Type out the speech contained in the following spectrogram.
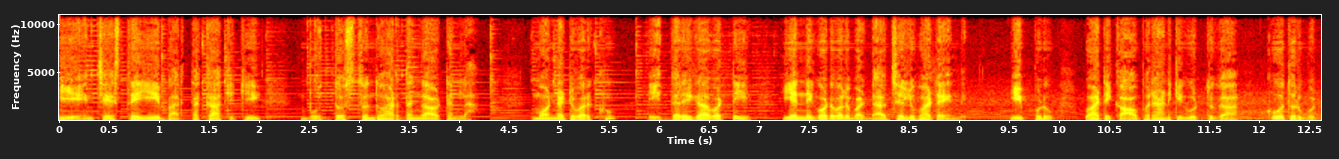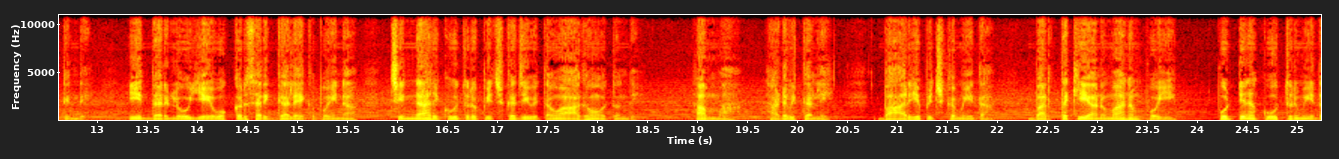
ఏం చేస్తే ఈ భర్త కాకికి బుద్ధొస్తుందో అర్థం కావటంలా. మొన్నటి వరకు ఇద్దరే కాబట్టి ఎన్ని గొడవలు పడ్డా చెల్లుబాటైంది ఇప్పుడు వాటి కాపురానికి గుర్తుగా కూతురు పుట్టింది. ఇద్దరిలో ఏ ఒక్కరు సరిగ్గా లేకపోయినా చిన్నారి కూతురు పిచ్చుక జీవితం ఆగమవుతుంది. అమ్మా అడవి తల్లి భార్య పిచ్చుక మీద భర్తకి అనుమానం పోయి పుట్టిన కూతురు మీద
